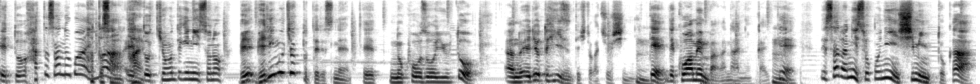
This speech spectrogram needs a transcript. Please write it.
えっと、八田さんの場合は、えっと、基本的にそのベベリングキャットってですね、えーの構造を言うとあのエリオット・ヒーズンって人が中心にいて、でコアメンバーが何人かいて、うん。でさらにそこに市民とか、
